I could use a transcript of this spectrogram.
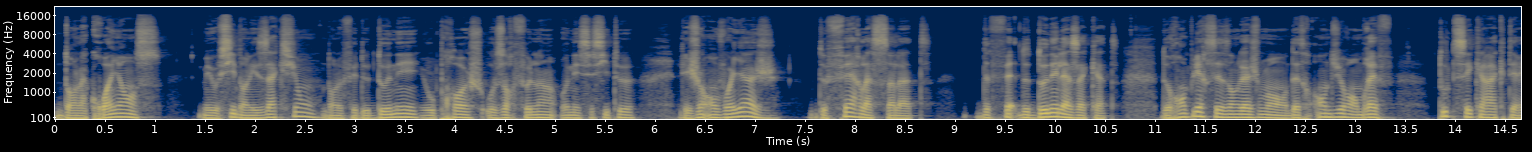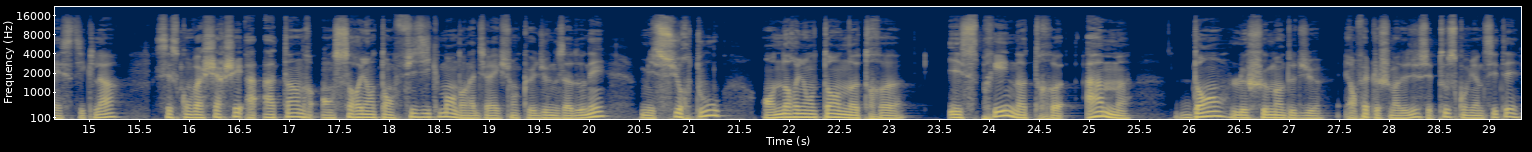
Dans la croyance, mais aussi dans les actions, dans le fait de donner aux proches, aux orphelins, aux nécessiteux, les gens en voyage, de faire la salat, de, de donner la zakat, de remplir ses engagements, d'être endurant, bref, toutes ces caractéristiques-là, c'est ce qu'on va chercher à atteindre en s'orientant physiquement dans la direction que Dieu nous a donnée, mais surtout en orientant notre esprit, notre âme dans le chemin de Dieu. Et en fait, le chemin de Dieu, c'est tout ce qu'on vient de citer,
